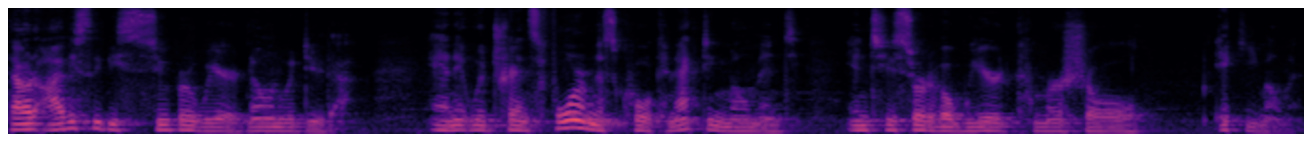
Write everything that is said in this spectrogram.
That would obviously be super weird. No one would do that, and it would transform this cool connecting moment into sort of a weird commercial icky moment.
